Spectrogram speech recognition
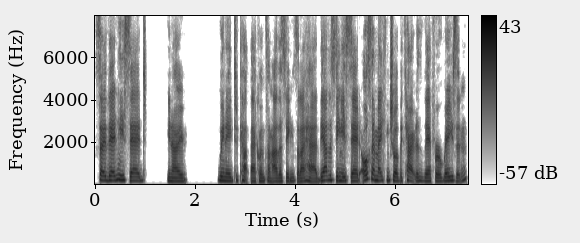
So then he said, you know, we need to cut back on some other things that I had. The other thing he said, also making sure the characters are there for a reason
